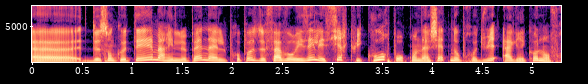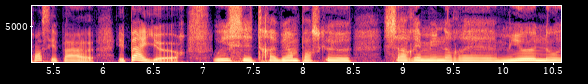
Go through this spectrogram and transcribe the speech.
Euh, de son côté, Marine Le Pen, elle propose de favoriser les circuits courts pour qu'on achète nos produits agricoles en France et pas, euh, et pas ailleurs. Oui, c'est très bien parce que ça rémunérerait mieux nos,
